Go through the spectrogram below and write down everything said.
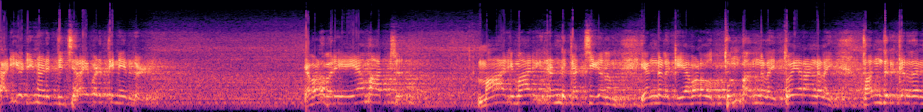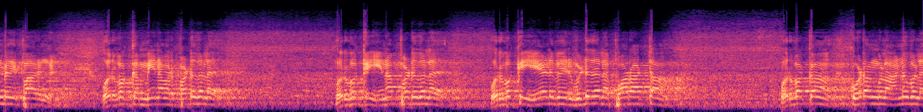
தடியடி நடத்தி சிறைப்படுத்தினீர்கள்? எவ்வளவு பெரிய ஏமாற்று. மாறி மாறி இரண்டு கட்சிகளும் எங்களுக்கு எவ்வளவு துன்பங்களை துயரங்களை தந்திருக்கிறது என்பதை பாருங்கள். ஒரு பக்கம் மீனவர் படுகொலை ஒரு பக்கம் இனப்படுகொலை ஒரு பக்கம் ஏழு பேர் விடுதலை போராட்டம் ஒரு பக்கம் கூடங்குளம் அணுவல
